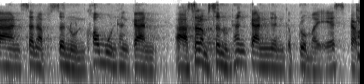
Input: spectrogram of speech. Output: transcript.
การสนับสนุนข้อมูลทางการสนับสนุนทางการเงินกับกลุ่ม IS ครับ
